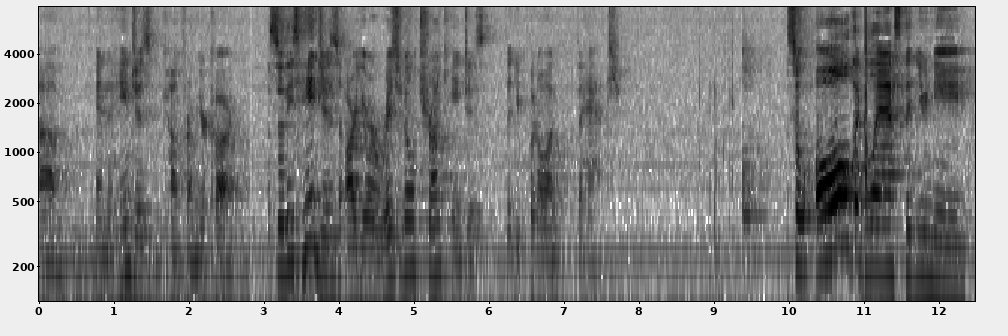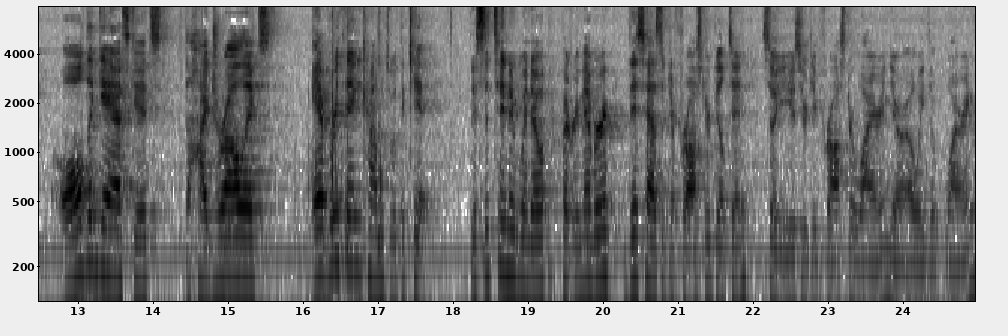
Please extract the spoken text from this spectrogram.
um, and the hinges come from your car. So these hinges are your original trunk hinges that you put on the hatch. So all the glass that you need, all the gaskets, the hydraulics, everything comes with the kit. This is a tinted window, but remember, this has a defroster built in, so you use your defroster wiring, your OE wiring.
